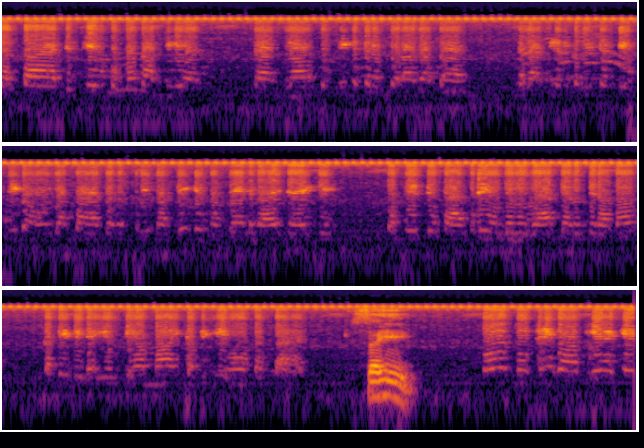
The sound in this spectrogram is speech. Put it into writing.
चलता है जिसकी हुकूमत आती है फैसला उसी की तरफ़ चला जाता है। इलेक्शन कमीशन भी उसी का हो जाता है जब अपनी मर्ज़ी के बंदे लगाए जाएँगे तो फिर जो फैसले होंगे वो गैर जाना फिराना कभी भी नहीं होती और ना ही कभी भी हो सकता है। सही। तो दूसरी बात यह है कि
